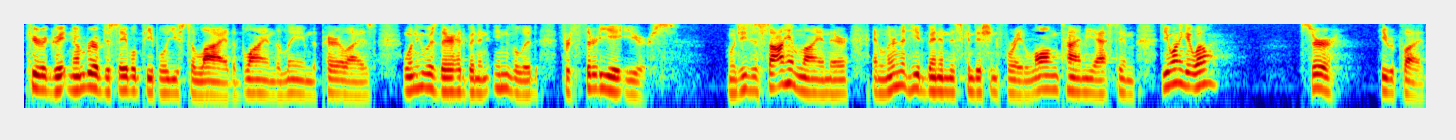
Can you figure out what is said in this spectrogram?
Here, a great number of disabled people used to lie the blind, the lame, the paralyzed. One who was there had been an invalid for 38 years. When Jesus saw him lying there and learned that he had been in this condition for a long time, he asked him, Do you want to get well? Sir, he replied,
